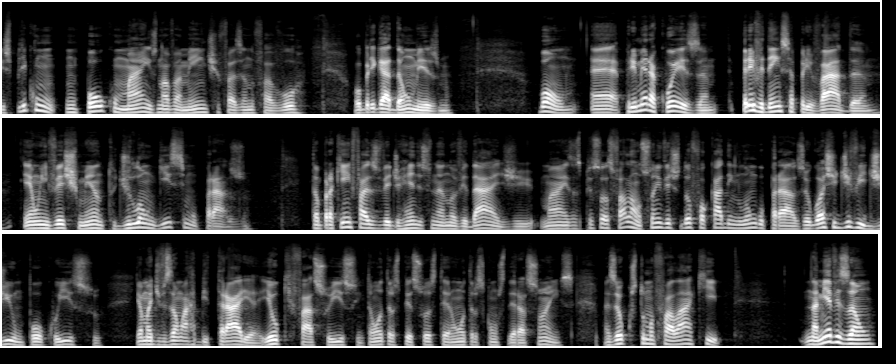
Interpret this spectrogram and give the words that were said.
Explica um, um pouco mais novamente, fazendo favor. Obrigadão mesmo. Bom, é, primeira coisa: previdência privada é um investimento de longuíssimo prazo. Então, para quem faz o V de renda, isso não é novidade, mas as pessoas falam, sou investidor focado em longo prazo. Eu gosto de dividir um pouco isso, é uma divisão arbitrária, eu que faço isso, então outras pessoas terão outras considerações, mas eu costumo falar que, na minha visão,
